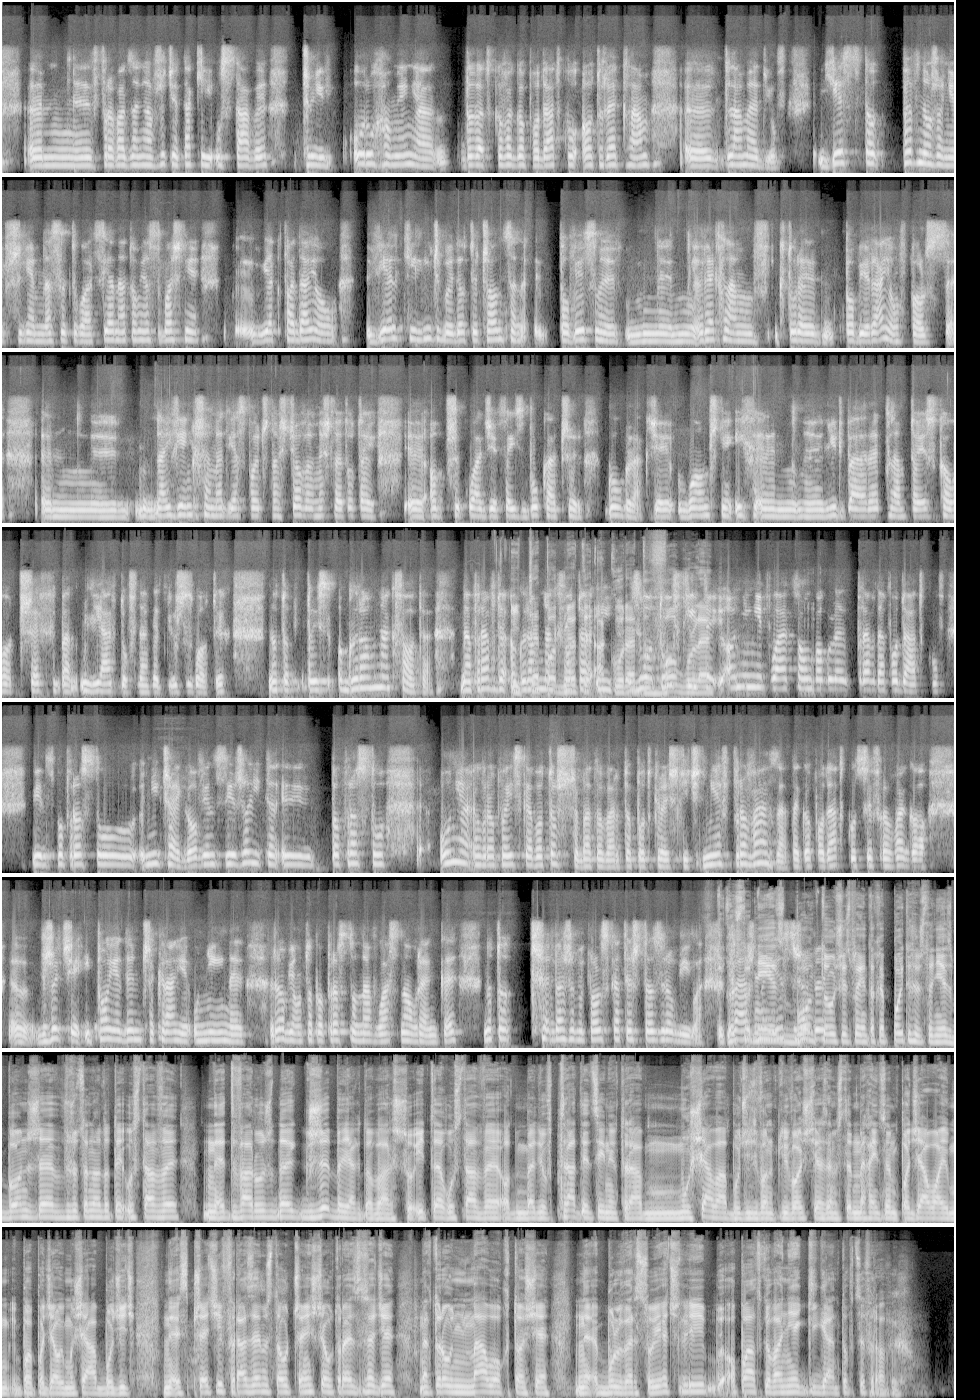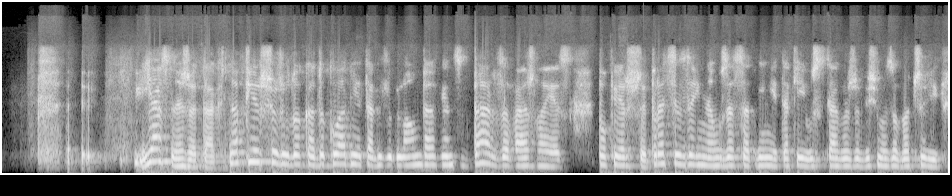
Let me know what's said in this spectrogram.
wprowadzenia w życie takiej ustawy, czyli uruchomienia dodatkowego podatku od reklam e, dla mediów. Jest to Pewno, że nieprzyjemna sytuacja, natomiast właśnie e, jak padają wielkie liczby dotyczące e, powiedzmy reklam, które pobierają w Polsce em, największe media społecznościowe, myślę tutaj o przykładzie Facebooka czy Google'a, gdzie łącznie ich liczba reklam to jest około 3 chyba miliardów nawet już złotych, no to, to jest ogromna kwota, naprawdę te ogromna kwota i złotówki, ogóle- oni nie płacą w ogóle prawda, podatków, więc po prostu niczego, więc jeżeli te, y, po prostu Unia Europejska, bo też trzeba to warto podkreślić, nie wprowadza tego podatku cyfrowego y, w życie i pojedyncze kraje unijne robią to po prostu na własną rękę, no to trzeba, żeby Polska też to zrobiła. Tylko że to Ważne nie jest błąd, żeby... to już jest pytanie trochę polityczne, czy to nie jest błąd, że wrzucono do tej ustawy dwa różne grzyby jak do barszczu i tę ustawę od mediów tradycyjnych, która musiała budzić wątpliwości, razem z tym mechanizmem podziału, i- po- podziału musiała budzić sprzeciw, razem z tą częścią, która jest w zasadzie, na którą mało kto się bulwersuje, czyli opodatkowanie gigantów cyfrowych. Jasne, że tak. Na pierwszy rzut oka dokładnie tak wygląda, więc bardzo ważne jest po pierwsze precyzyjne uzasadnienie takiej ustawy, żebyśmy zobaczyli,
